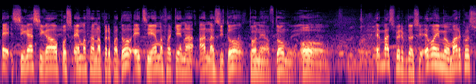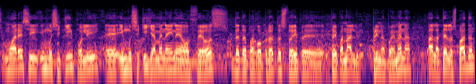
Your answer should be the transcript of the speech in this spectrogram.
Ε, σιγά σιγά όπως έμαθα να περπατώ, έτσι έμαθα και να αναζητώ τον εαυτό μου. Ω. Εν πάση περιπτώσει, εγώ είμαι ο Μάρκος, μου αρέσει η μουσική πολύ. Ε, η μουσική για μένα είναι ο Θεός, δεν το είπα εγώ πρώτος, το, είπε, το είπαν άλλοι πριν από εμένα, αλλά τέλος πάντων,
